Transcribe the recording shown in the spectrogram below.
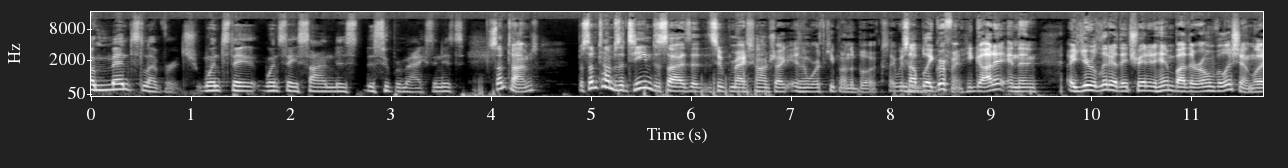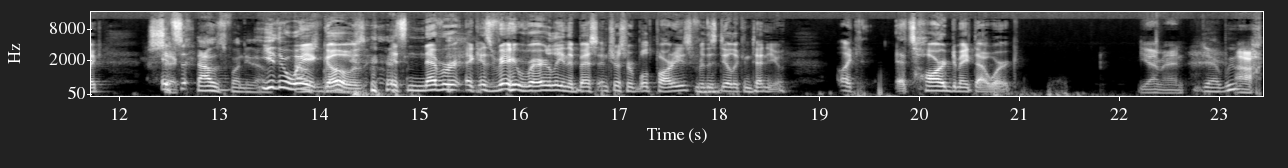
immense leverage once they once they sign this the supermax and it's Sometimes. But sometimes the team decides that the Supermax contract isn't worth keeping on the books. Like we Mm-hmm. saw Blake Griffin. He got it, and then a year later they traded him by their own volition. Like Sick. it's that was funny though either way it funny. goes, it's never like it's very rarely in the best interest for both parties for Mm-hmm. this deal to continue. Like it's hard to make that work. yeah, man. yeah we Ah,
